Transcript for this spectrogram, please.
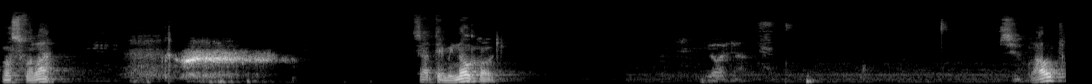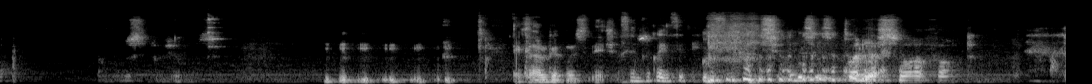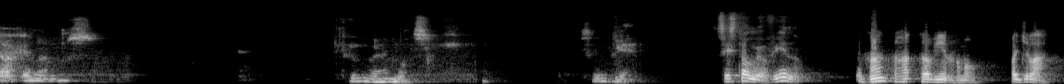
Posso falar? Já terminou, Cláudio? E olha. Seu Cláudio? É claro que é coincidência. Sempre coincidência. Coincidência. Olha só a volta. Tá vendo a luz? Tudo é, moço. Sempre é. Vocês estão me ouvindo? Aham, tá, tá ouvindo, Ramon. Pode ir lá.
